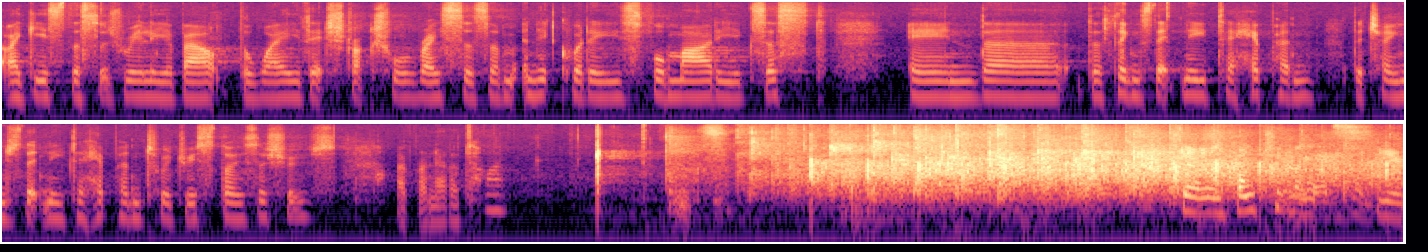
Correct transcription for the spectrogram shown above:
I guess this is really about the way that structural racism, inequities for Māori exist and the, the things that need to happen, the change that need to happen to address those issues. I've run out of time. Thanks. Sorry, hold two minutes. Thank you.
